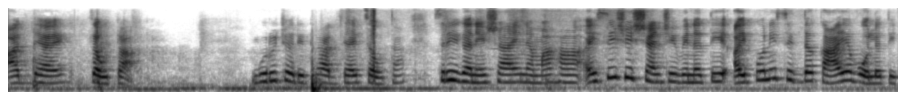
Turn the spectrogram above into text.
अध्याय चौथा। गुरुचरित्र अध्याय चौथा। श्री गणेशाय नमहा ऐसी शिष्यांची विनंती ऐकूनी सिद्ध काय बोलती?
